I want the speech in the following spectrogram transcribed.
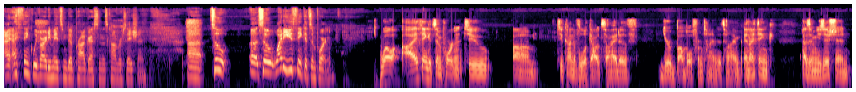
I, I think we've already made some good progress in this conversation. Uh, so, uh, so why do you think it's important? Well, I think it's important to um, to kind of look outside of your bubble from time to time, and I think as a musician,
